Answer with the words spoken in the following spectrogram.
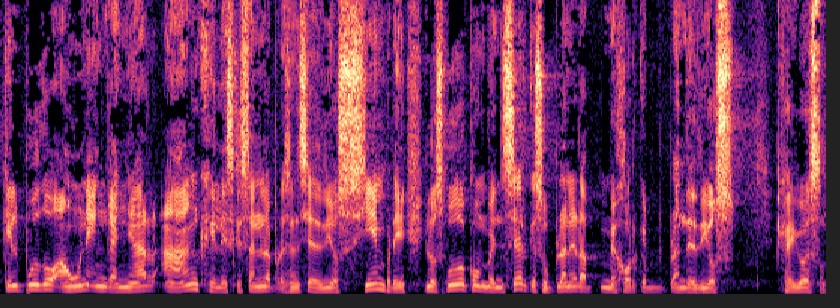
que él pudo aún engañar a ángeles que están en la presencia de Dios siempre y los pudo convencer que su plan era mejor que el plan de Dios. ¿Qué digo eso?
